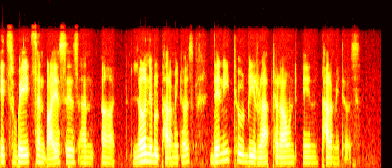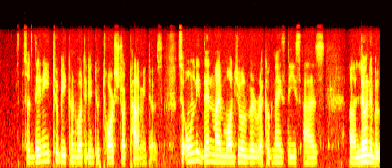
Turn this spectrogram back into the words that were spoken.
its weights and biases and uh, learnable parameters, they need to be wrapped around in parameters. So they need to be converted into torch.parameters. So only then my module will recognize these as uh, learnable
